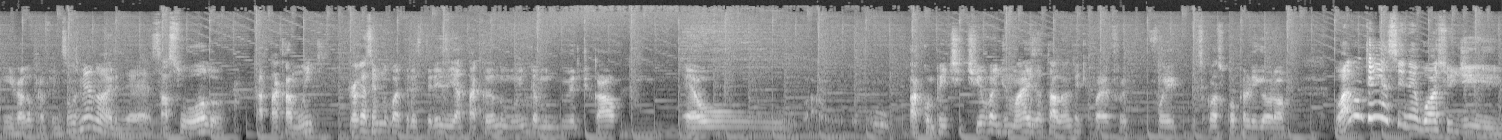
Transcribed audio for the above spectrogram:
Quem joga pra frente são os menores. É Sassuolo, ataca muito. Joga sempre no 4-3-3 e atacando muito, é muito vertical. É o. A, a competitiva demais Atalanta que foi, foi, foi, se classificou pra Liga Europa. Lá não tem esse negócio de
